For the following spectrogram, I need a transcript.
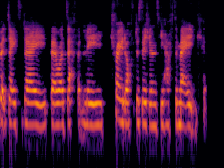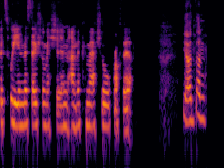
but day to day, there are definitely trade off decisions you have to make between the social mission and the commercial profit. Yeah, and, and,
